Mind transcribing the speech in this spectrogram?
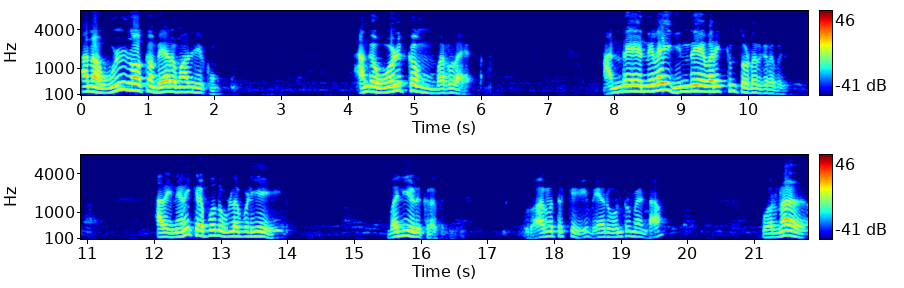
ஆனால் உள்நோக்கம் வேறு மாதிரி இருக்கும். அங்கே ஒழுக்கம் வரல. அன்றைய நிலை இன்றைய வரைக்கும் தொடர்கிறது. அதை நினைக்கிற போது உள்ளபடியே வலி எடுக்கிறது. உதாரணத்திற்கு வேறு ஒன்றும் வேண்டாம். ஒரு நாள்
